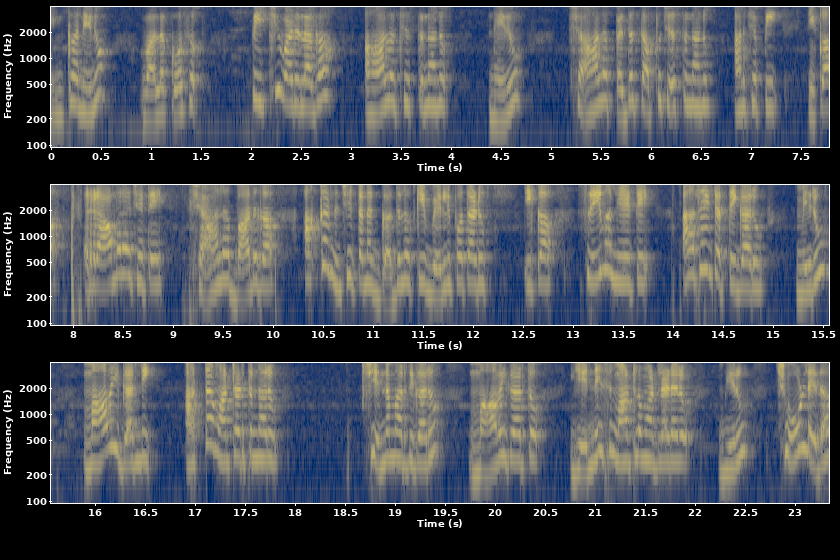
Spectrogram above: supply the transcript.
ఇంకా నేను వాళ్ళ కోసం పిచ్చివాడిలాగా ఆలోచిస్తున్నాను. నేను చాలా పెద్ద తప్పు చేస్తున్నాను అని చెప్పి ఇక రామరాజు అయితే చాలా బాధగా అక్కడి నుంచి తన గదిలోకి వెళ్ళిపోతాడు. ఇక శ్రీవల్లి అయితే అదేంటత్తయ్య గారు? మీరు మావయ్య గారిని అట్టా మాట్లాడుతున్నారు. చిన్నమారుతి గారు మావయ్య గారితో ఎన్నేసి మాటలు మాట్లాడారో మీరు చూడలేదా?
